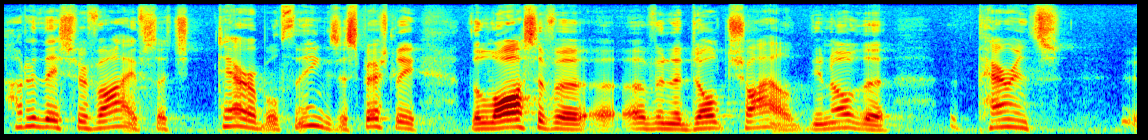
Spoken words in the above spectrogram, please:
how do they survive such terrible things, especially the loss of, a, of an adult child. You know, the parents, uh,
